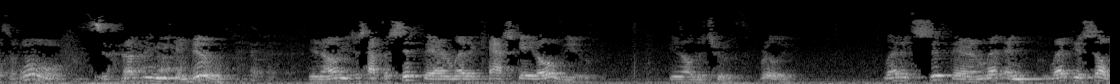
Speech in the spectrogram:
It's like, whoa, there's nothing you can do. You know, you just have to sit there and let it cascade over you you know the truth, really. Let it sit there and let and let yourself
